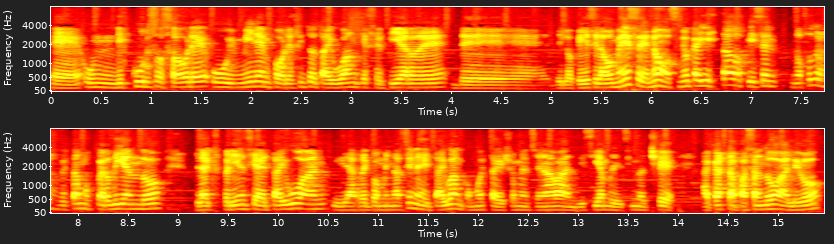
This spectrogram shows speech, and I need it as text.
eh, un discurso sobre, uy, miren, pobrecito Taiwán que se pierde de, de lo que dice la OMS. No, sino que hay estados que dicen, nosotros nos estamos perdiendo la experiencia de Taiwán y las recomendaciones de Taiwán, como esta que yo mencionaba en diciembre, diciendo, che, acá está pasando algo.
